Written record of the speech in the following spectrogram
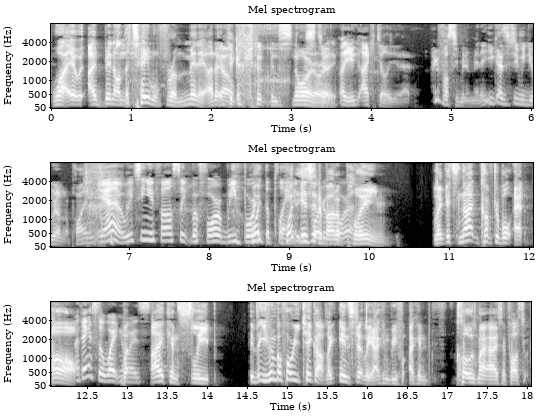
Well, it, I'd been on the table for a minute. I don't No. think I could have been snoring Just do already. Oh, you, I can totally do that. I can fall asleep in a minute. You guys have seen me do it on a plane. yeah, we've seen you fall asleep before we boarded What, the plane. what and you is it boarded about a before us. plane? Like it's not comfortable at all. I think it's the white but noise. I can sleep even before you take off. Like instantly, I can be. I can close my eyes and fall asleep.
